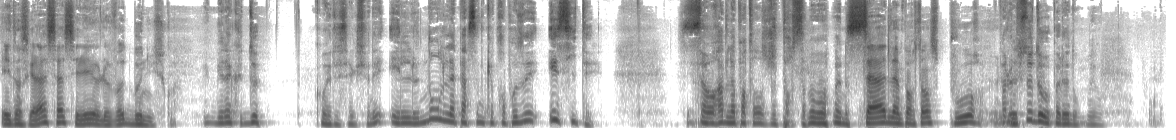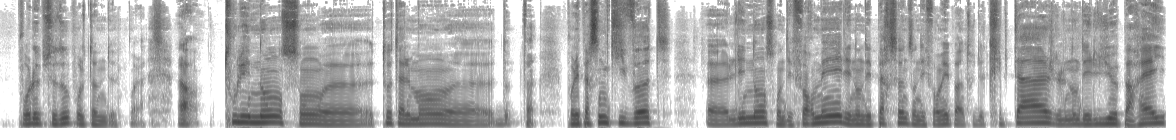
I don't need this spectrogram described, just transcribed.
Et dans ce cas-là, ça c'est le vote bonus quoi. Mais il n'y en a que deux qui ont été sélectionnés, et le nom de la personne qui a proposé est cité. Ça aura de l'importance, je pense, à un moment. Ça a de l'importance pour Pas le pseudo, pas le nom. Mais bon. Pour le pseudo, pour le tome 2. Voilà. Alors, tous les noms sont euh, totalement. euh, Enfin, pour les personnes qui votent, euh, les noms sont déformés, les noms des personnes sont déformés par un truc de cryptage, le nom des lieux, pareil.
